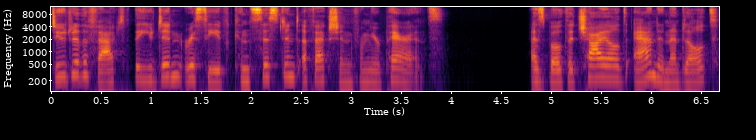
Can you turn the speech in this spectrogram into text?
due to the fact that you didn't receive consistent affection from your parents. As both a child and an adult,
